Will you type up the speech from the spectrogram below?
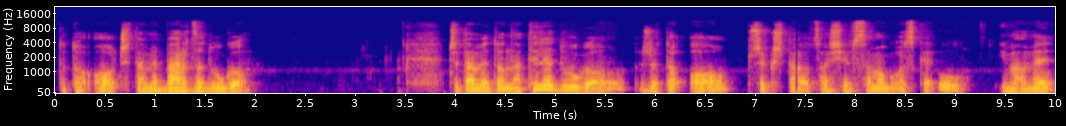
to to O czytamy bardzo długo. Czytamy to na tyle długo, że to O przekształca się w samogłoskę U i mamy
